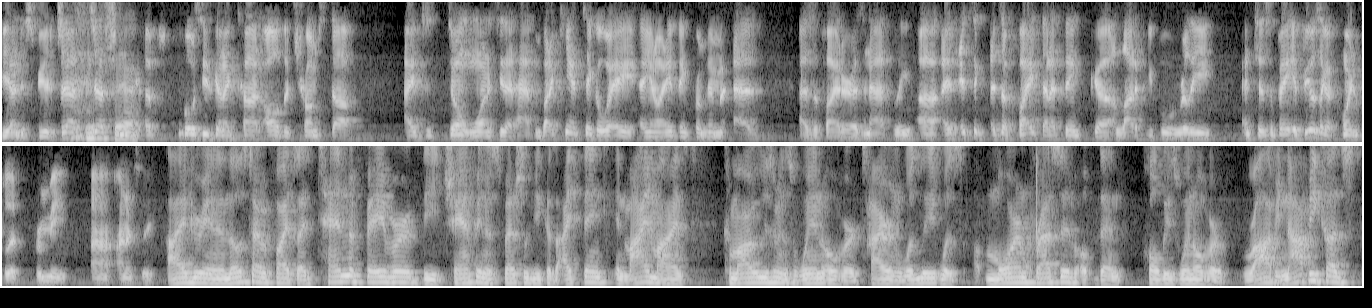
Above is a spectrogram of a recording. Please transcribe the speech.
the undisputed. Just just sure. suppose he's going to cut all the Trump stuff. I just don't want to see that happen. But I can't take away you know anything from him as as a fighter, as an athlete. Uh, it, it's a it's a fight that I think uh, a lot of people really anticipate. It feels like a coin flip for me, uh, honestly. I agree, and in those type of fights, I tend to favor the champion, especially because I think, in my mind, Kamaru Usman's win over Tyron Woodley was more impressive than Colby's win over Robbie. Not because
